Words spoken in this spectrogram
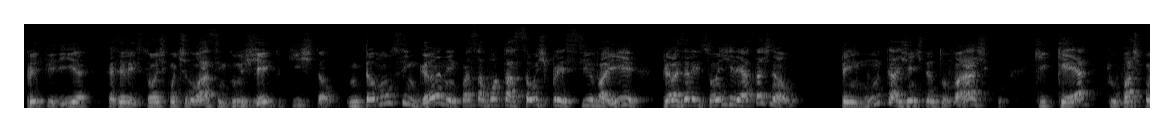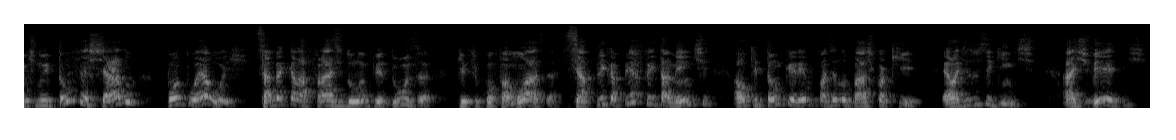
preferia que as eleições continuassem do jeito que estão. Então não se enganem com essa votação expressiva aí pelas eleições diretas, não tem muita gente dentro do Vasco que quer que o Vasco continue tão fechado quanto é hoje. Sabe aquela frase do Lampedusa que ficou famosa? Se aplica perfeitamente ao que estão querendo fazer no Vasco aqui. Ela diz o seguinte: às vezes,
